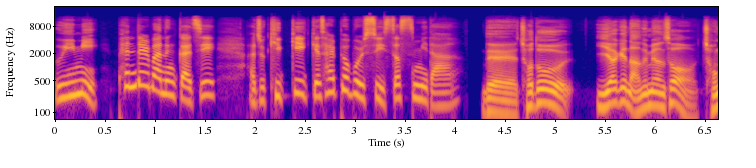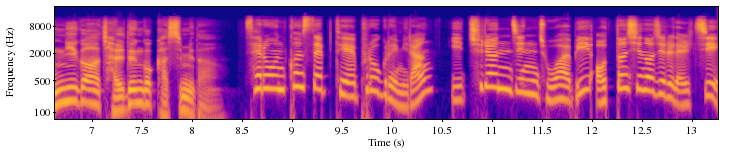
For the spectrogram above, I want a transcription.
의미, 팬들 반응까지 아주 깊기 있게 살펴볼 수 있었습니다. 네, 저도 이야기 나누면서 정리가 잘 된 것 같습니다. 새로운 콘셉트의 프로그램이랑 이 출연진 조합이 어떤 시너지를 낼지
